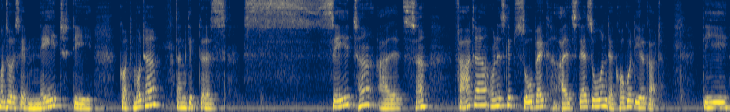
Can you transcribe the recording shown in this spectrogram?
Und so ist eben Neth die Gott Mutter, dann gibt es Seth als Vater und es gibt Sobek als der Sohn, der Krokodilgott. Die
